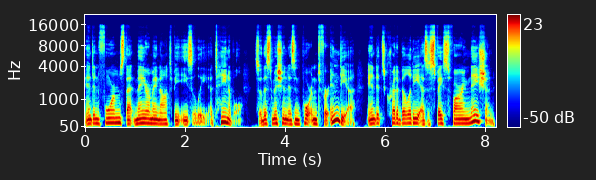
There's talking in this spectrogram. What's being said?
and in forms that may or may not be easily attainable. So, this mission is important for India and its credibility as a spacefaring nation,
